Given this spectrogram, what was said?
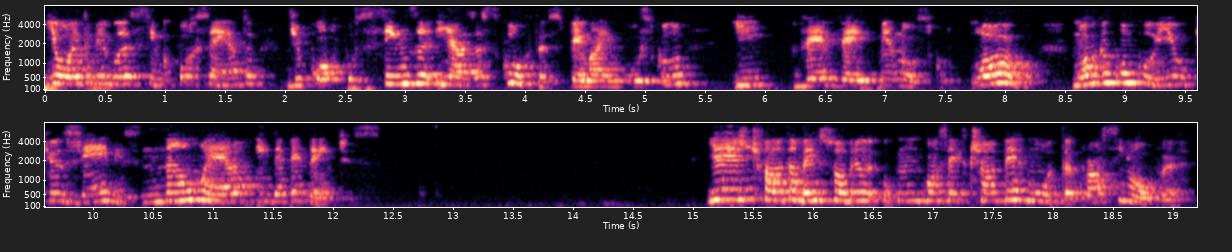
e 8,5% de corpo cinza e asas curtas, P maiúsculo e VV minúsculo. Logo, Morgan concluiu que os genes não eram independentes. E aí a gente fala também sobre um conceito que chama permuta, crossing over.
